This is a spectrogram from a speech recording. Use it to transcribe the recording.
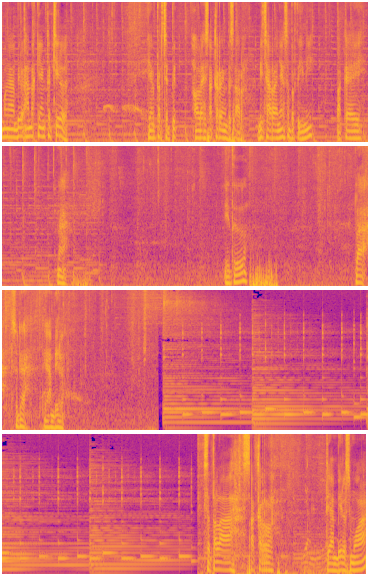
mengambil anak yang kecil yang terjepit oleh sakar yang besar. Ini caranya seperti ini, pakai nah itu lah sudah diambil. Setelah sakar diambil semua,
